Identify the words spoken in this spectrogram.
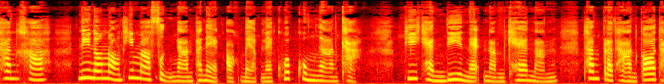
ท่านคะ นี่น้องๆที่มาฝึกงานแผนกออกแบบและควบคุมงานค่ะ พี่แคนดี้แนะนำแค่นั้น ท่านประธานก็ท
